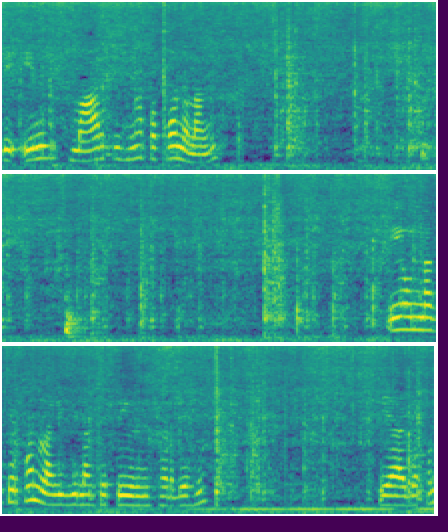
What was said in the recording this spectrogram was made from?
ਤੇ ਇਹਨੂੰ ਮਾਰ ਕੇ ਹਨਾ ਆਪਾਂ ਭੁੰਨ ਲਾਂਗੇ। ਇਹ ਉਹਨਾਂ ਚਿਰ ਭੁੰਨ ਲਾਂਗੇ, ਜਿੰਨਾ ਚਿਰ ਤੇਲ ਨਹੀਂ ਛੱਡਦੇ ਹਨ ਪਿਆਜ਼ ਆਪਾਂ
